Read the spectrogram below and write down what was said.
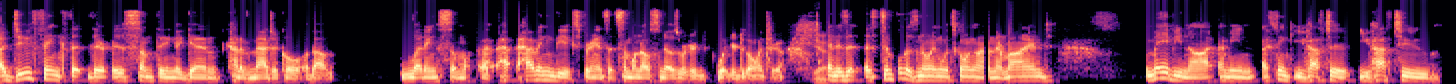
I do think that there is something again kind of magical about letting someone uh, having the experience that someone else knows what you're what you're going through. Yeah. And is it as simple as knowing what's going on in their mind? Maybe not. I mean, I think you have to you have to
